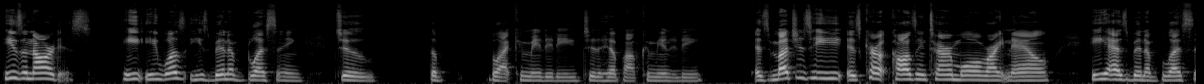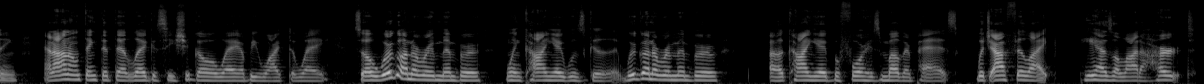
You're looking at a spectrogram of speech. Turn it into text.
he's an artist. He he was he's been a blessing to the black community, to the hip hop community. As much as he is causing turmoil right now, he has been a blessing, and I don't think that that legacy should go away or be wiped away. So we're gonna remember when Kanye was good. We're gonna remember uh, Kanye before his mother passed, which I feel like he has a lot of hurt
